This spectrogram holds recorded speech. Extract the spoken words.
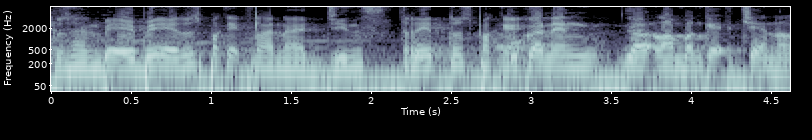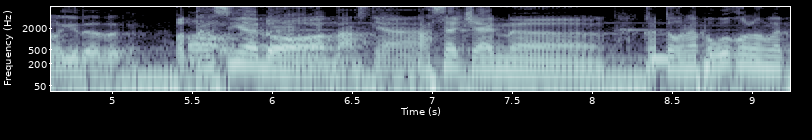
terusan BB terus pakai celana jeans straight terus pakai Bukan yang lambang kayak channel gitu tuh. Oh, tasnya dong. Oh, tasnya. Tasnya channel. Gak tau kenapa gue kalau ngeliat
